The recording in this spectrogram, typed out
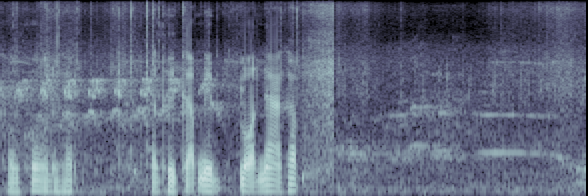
เขาคอนะครับถ้าถือกลับนี่รอดยาครับ คร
